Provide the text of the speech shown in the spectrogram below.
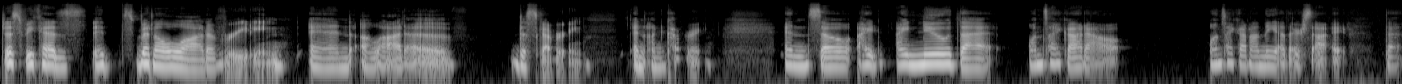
just because it's been a lot of reading and a lot of discovering and uncovering. And so I, I knew that once I got out, once I got on the other side, that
